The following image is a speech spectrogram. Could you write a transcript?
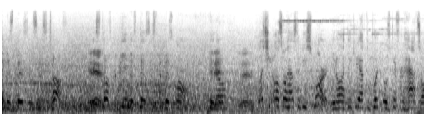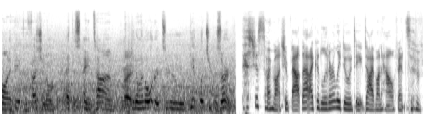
in this business. It's tough. It it's is. tough to be in this business for this long, you It know. is. It is. But she also has to be smart. You know, I think you have to put those different hats on and be a professional at the same time, Right. you know, in order to get what you deserve. There's just so much about that. I could literally do a deep dive on how offensive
